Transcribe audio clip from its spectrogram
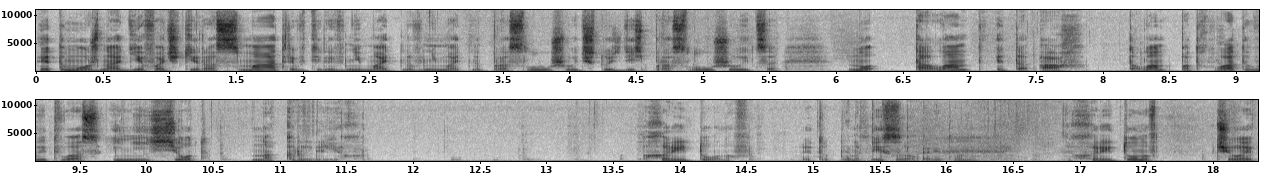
это можно, одев очки, рассматривать или внимательно-внимательно прослушивать, что здесь прослушивается. Но талант – это ах. Талант подхватывает вас и несет на крыльях. Харитонов этот это написал. Харитонов? Харитонов человек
